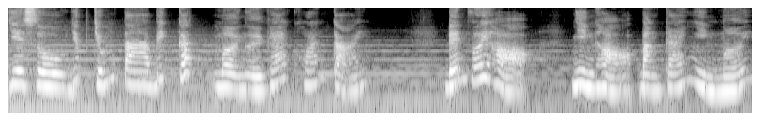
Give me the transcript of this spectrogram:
Giêsu giúp chúng ta biết cách mời người khác hoán cải. Đến với họ, nhìn họ bằng cái nhìn mới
